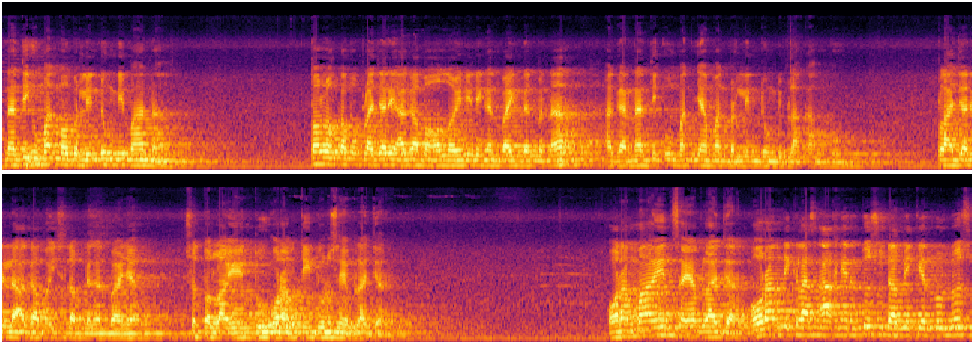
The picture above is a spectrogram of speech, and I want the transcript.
nanti umat mau berlindung di mana? Tolong kamu pelajari agama Allah ini dengan baik dan benar agar nanti umat nyaman berlindung di belakangmu. Pelajarilah agama Islam dengan banyak. Setelah itu orang tidur saya belajar. Orang main saya belajar. Orang di kelas akhir itu sudah mikir lulus,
